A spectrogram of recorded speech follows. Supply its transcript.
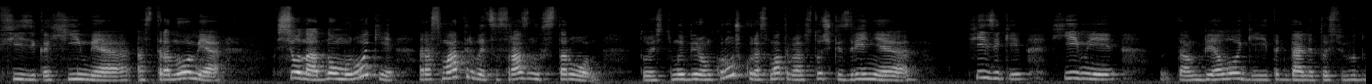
физика, химия, астрономия — все на одном уроке рассматривается с разных сторон. То есть мы берем кружку, рассматриваем с точки зрения физики, химии, там, биологии и так далее. То есть вот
